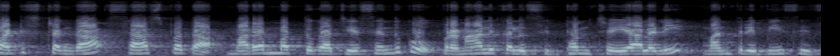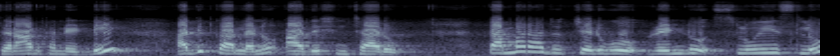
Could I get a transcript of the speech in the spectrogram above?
పటిష్టంగా శాశ్వత మరమ్మత్తుగా చేసేందుకు ప్రణాళికలు సిద్ధం చేయాలని మంత్రి బీసీ జనార్దన్ రెడ్డి అధికారులను ఆదేశించారు. తమ్మరాజు చెరువు రెండు స్లూయిస్లు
